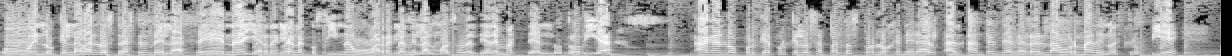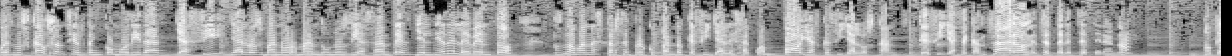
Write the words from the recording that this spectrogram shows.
o en lo que lavan los trastes de la cena y arreglan la cocina o arreglan el almuerzo del día de del otro día háganlo. ¿Por qué? Porque los zapatos por lo general, antes de agarrar la horma de nuestro pie, pues nos causan cierta incomodidad y así ya los van hormando unos días antes y el día del evento, pues no van a estarse preocupando que si ya les sacó ampollas, que si ya los can que si ya se cansaron, etcétera, etcétera, ¿no? Ok,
